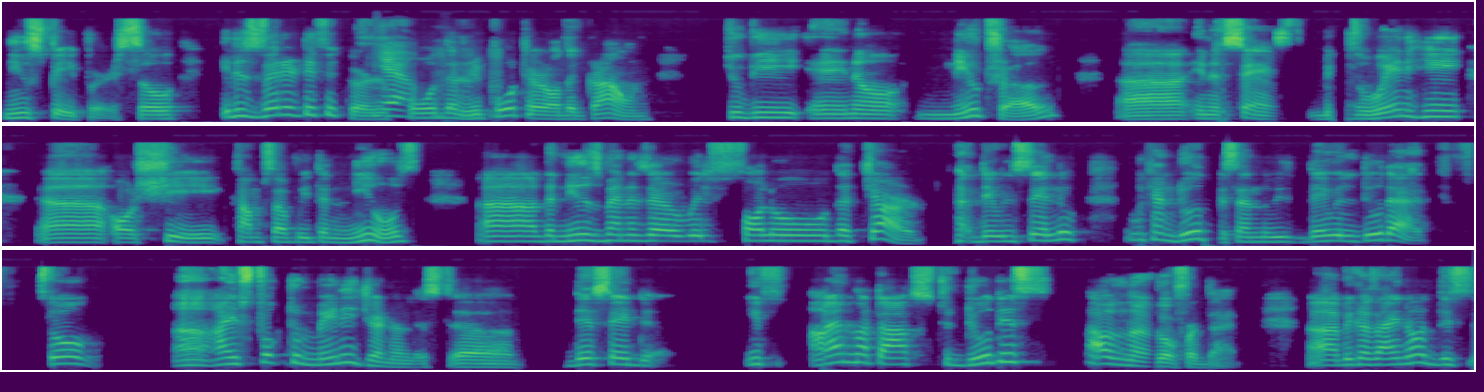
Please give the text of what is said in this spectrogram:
newspapers. So it is very difficult yeah. for the reporter on the ground to be you know neutral uh, in a sense. Because when he uh, or she comes up with a news uh, the news manager will follow the chart. They will say look we can do this and we, they will do that. So uh, i spoke to many journalists uh, they said if i am not asked to do this i will not go for that uh, because I know this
